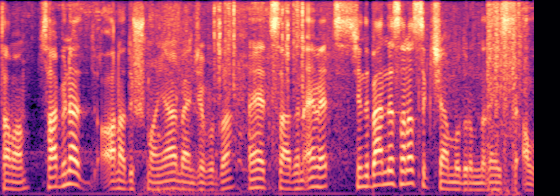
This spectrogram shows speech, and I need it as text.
Tamam. Sabina ana düşman ya bence burada. Evet Sabina evet. Şimdi ben de sana sıkacağım bu durumda. Neyse al.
